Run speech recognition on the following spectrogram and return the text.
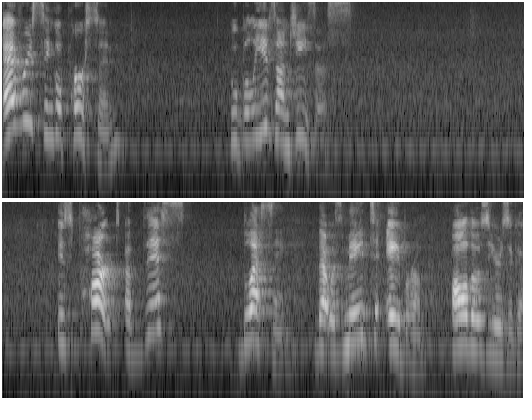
Every single person who believes on Jesus is part of this blessing that was made to Abram all those years ago.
